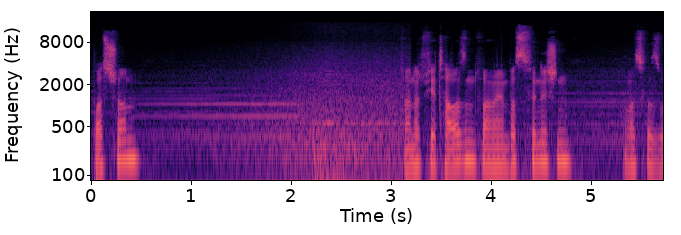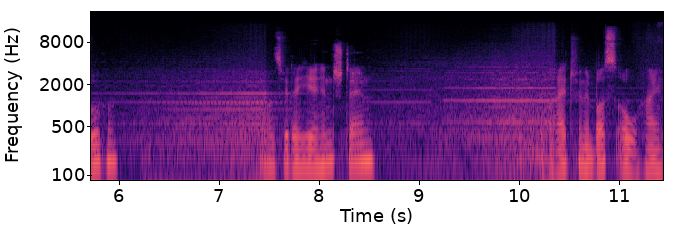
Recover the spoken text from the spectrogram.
Boss schon? 204.000, wollen wir den Boss finishen? Wollen wir es versuchen? Wollen wir uns wieder hier hinstellen? Bereit für den Boss? Oh, hi.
